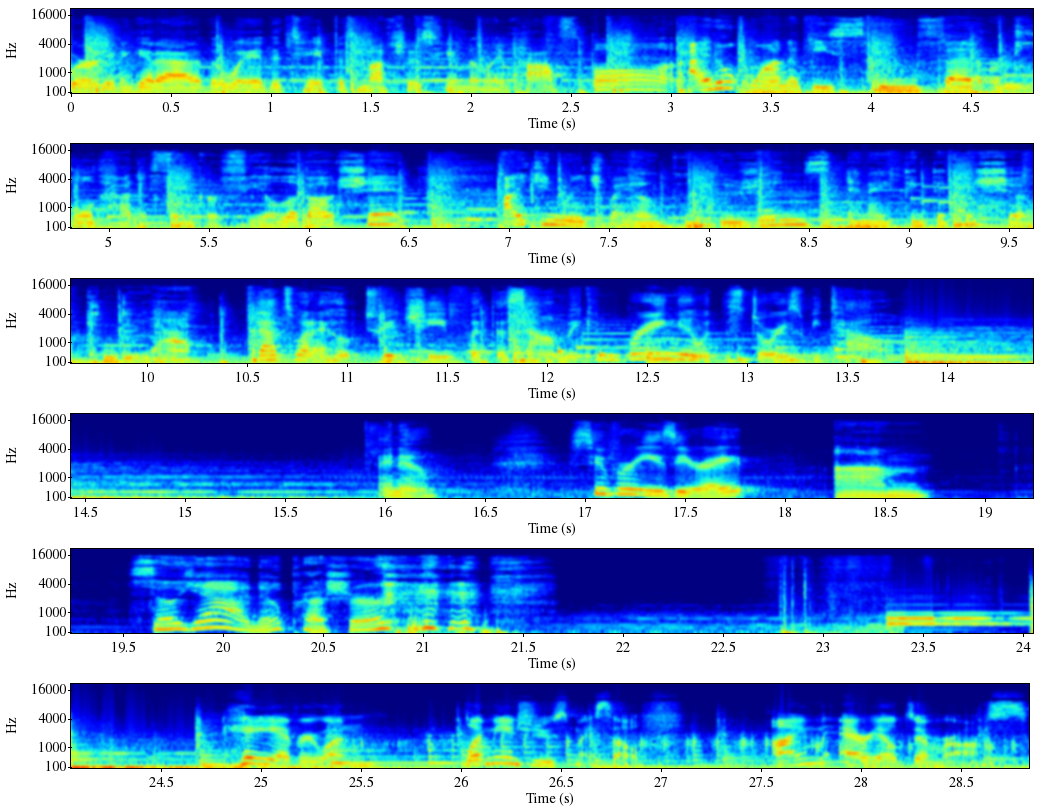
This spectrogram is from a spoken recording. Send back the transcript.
We're going to get out of the way of the tape as much as humanly possible. I don't want to be spoon fed or told how to think or feel about shit. I can reach my own conclusions, and I think that this show can do that. That's what I hope to achieve with the sound we can bring and with the stories we tell. I know. Super easy, right? Um, so yeah, no pressure. Hey everyone, let me introduce myself. I'm Arielle Duhaime-Ross.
